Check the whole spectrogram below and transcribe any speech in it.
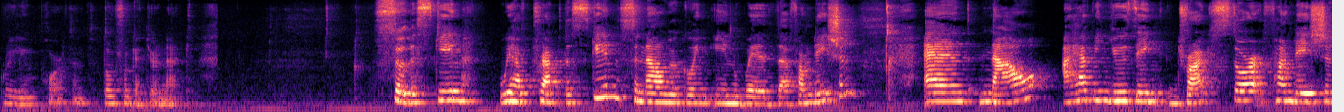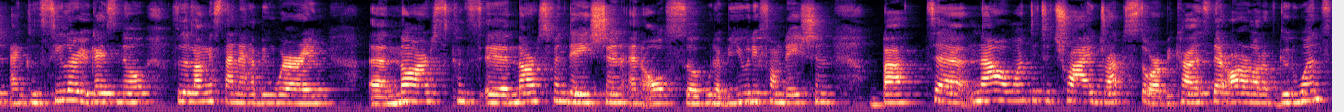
really important. Don't forget your neck. So the skin, we have prepped the skin. So now we're going in with the foundation. And now I have been using drugstore foundation and concealer. You guys know for the longest time I have been wearing uh, NARS, uh, NARS foundation and also Huda Beauty foundation. But uh, now I wanted to try drugstore because there are a lot of good ones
